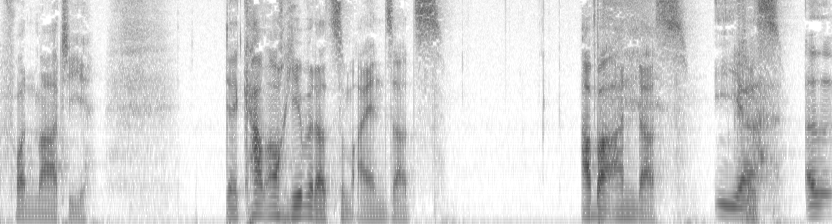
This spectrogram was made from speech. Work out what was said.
von Marty. Der kam auch hier wieder zum Einsatz. Aber anders. Ja, Chris. also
